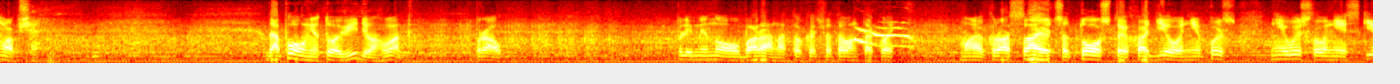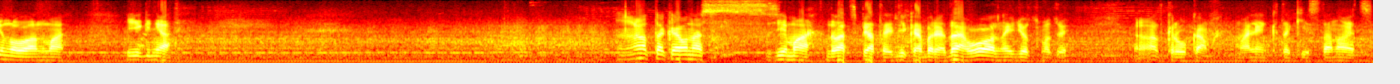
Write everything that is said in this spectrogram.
В общем. Дополню то видео. Вот. Брал племенного барана. Только что-то он такой Моя красавица толстая ходила, не, пыш, не вышла у нее, скинула она ягнят. Вот такая у нас зима, 25 декабря. Да, вон идет, смотри. Вот к. Маленько такие становятся.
